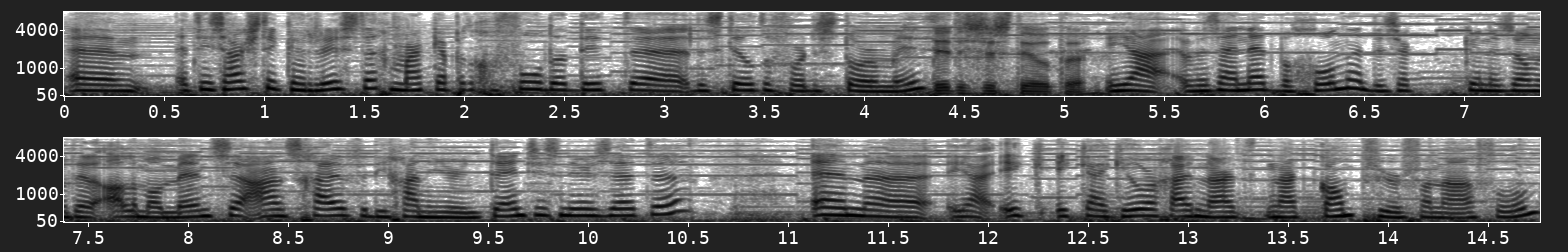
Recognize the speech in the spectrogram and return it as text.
Ehm, het is hartstikke rustig, maar ik heb het gevoel dat dit eh, de stilte voor de storm is. Dit is de stilte. Ja, we zijn net begonnen, dus er kunnen zometeen allemaal mensen aanschuiven. Die gaan hier hun tentjes neerzetten. En eh, ja, ik, ik kijk heel erg uit naar het, naar het kampvuur vanavond.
